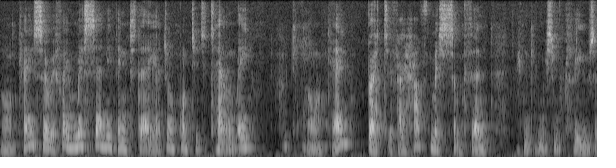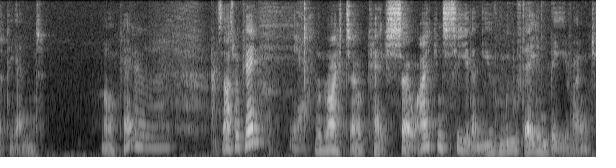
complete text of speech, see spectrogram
Okay, so if I miss anything today, I don't want you to tell me. Okay. Okay, but if I have missed something, you can give me some clues at the end. Okay, Alright. is that okay? Yeah. Right, okay, so I can see then you've moved A and B around.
